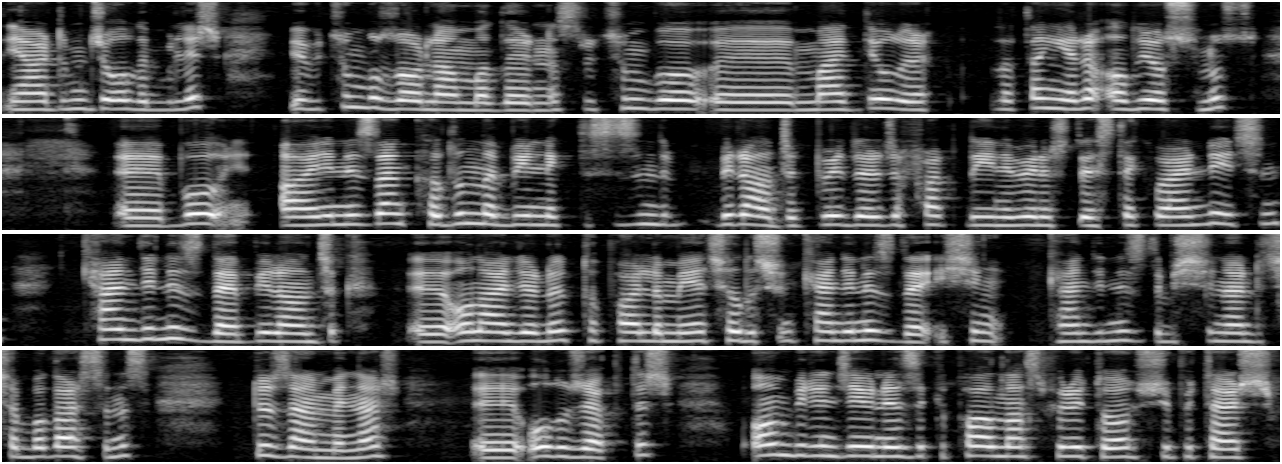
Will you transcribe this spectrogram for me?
yardımcı olabilir. Ve bütün bu zorlanmalarınız, bütün bu e, maddi olarak zaten yara alıyorsunuz. E, bu ailenizden kadınla birlikte sizin de birazcık bir derece farklı yine Venüs destek verdiği için kendiniz de birazcık e, olayları toparlamaya çalışın. Kendiniz de işin kendiniz de bir şeylerde çabalarsanız düzelmeler e, olacaktır. 11. evinizdeki Palmas, Plüto, Jüpiter,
